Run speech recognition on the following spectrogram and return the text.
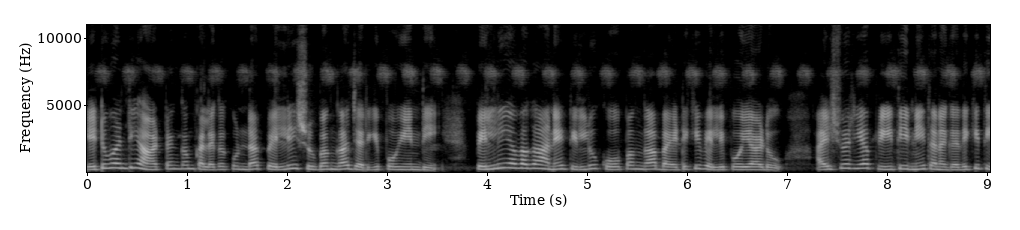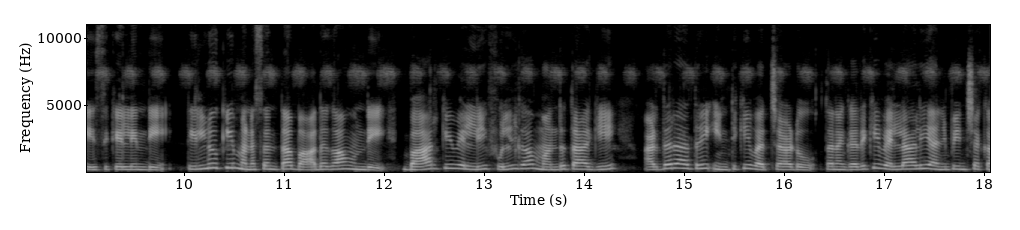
ఎటువంటి ఆటంకం కలగకుండా పెళ్ళి శుభంగా జరిగిపోయింది. పెళ్ళి అవగానే టిల్లు కోపంగా బయటికి వెళ్ళిపోయాడు. ఐశ్వర్య ప్రీతిని తన గదికి తీసుకెళ్ళింది. టిల్లుకి మనసంతా బాధగా ఉంది. బార్కి వెళ్ళి ఫుల్గా మందు తాగి అర్ధరాత్రి ఇంటికి వచ్చాడు. తన గదికి వెళ్ళాలి అనిపించక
